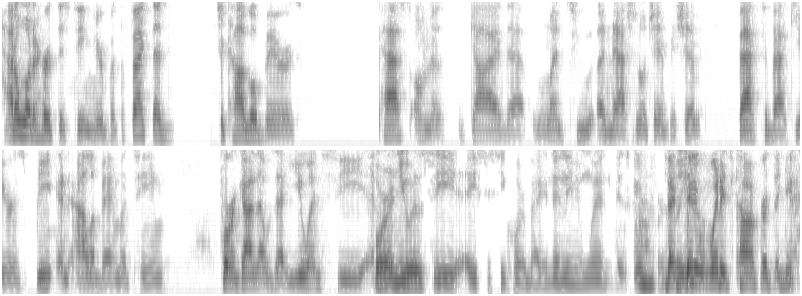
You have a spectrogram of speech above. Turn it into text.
I don't want to hurt this team here, but the fact that Chicago Bears passed on a guy that went to a national championship back to back years, beat an Alabama team for a guy that was at UNC for an UNC ACC quarterback and didn't even win his mm-hmm. conference. That didn't know. win his conference against,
